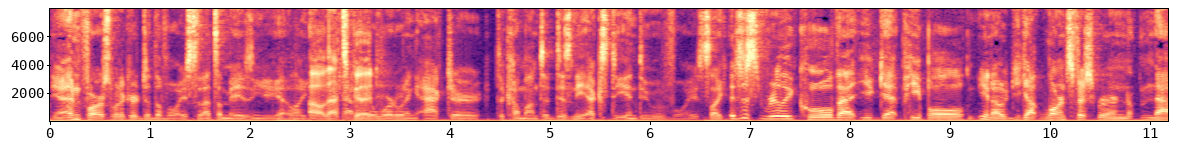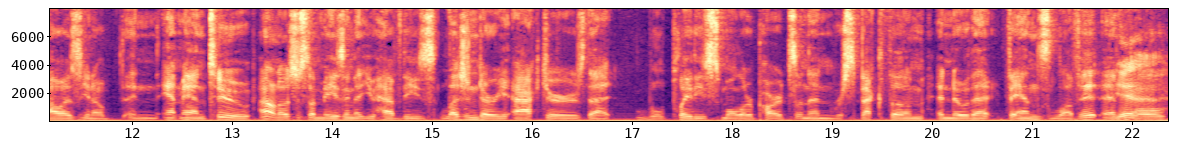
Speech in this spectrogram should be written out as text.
Yeah, and Forest Whitaker did the voice, so that's amazing. You get like Oh, that's Academy good. award-winning actor to come onto Disney XD and do a voice. Like it's just really cool that you get people. You know, you got Laurence Fishburne now as you know in Ant Man two. I don't know. It's just amazing that you have these legendary actors that will play these smaller parts and then respect them and know that fans love it and Yeah. will,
